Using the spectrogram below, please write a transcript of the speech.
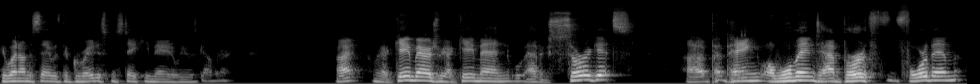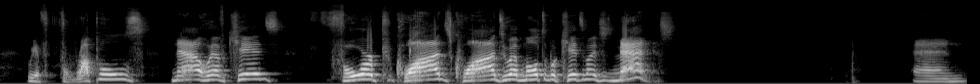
He went on to say it was the greatest mistake he made when he was governor. Right? We got gay marriage. We got gay men having surrogates, uh, paying a woman to have birth for them. We have thruples now who have kids, four quads, quads who have multiple kids. It's just madness. And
